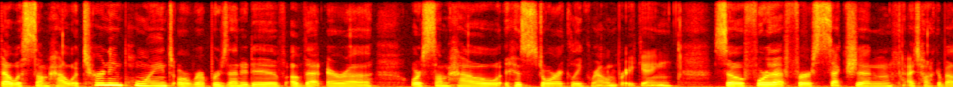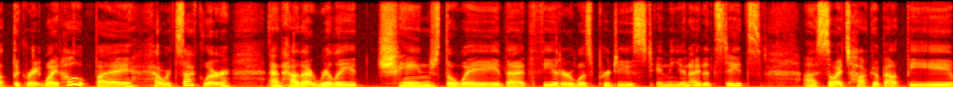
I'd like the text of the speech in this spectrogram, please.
that was somehow a turning point or representative of that era or somehow historically groundbreaking. So, for that first section, I talk about The Great White Hope by Howard Sackler and how that really changed the way that theater was produced in the United States. Uh, so, I talk about the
